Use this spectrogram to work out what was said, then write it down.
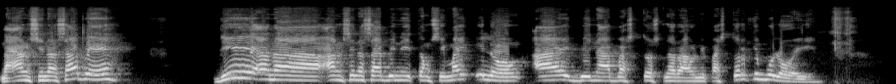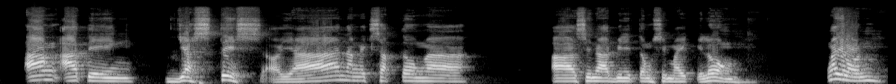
Na ang sinasabi, di ana ang sinasabi nitong si Mike Ilong ay binabastos na raw ni Pastor Kibuloy ang ating justice. O yan ang eksaktong ah, ah, sinabi nitong si Mike Ilong. Ngayon,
